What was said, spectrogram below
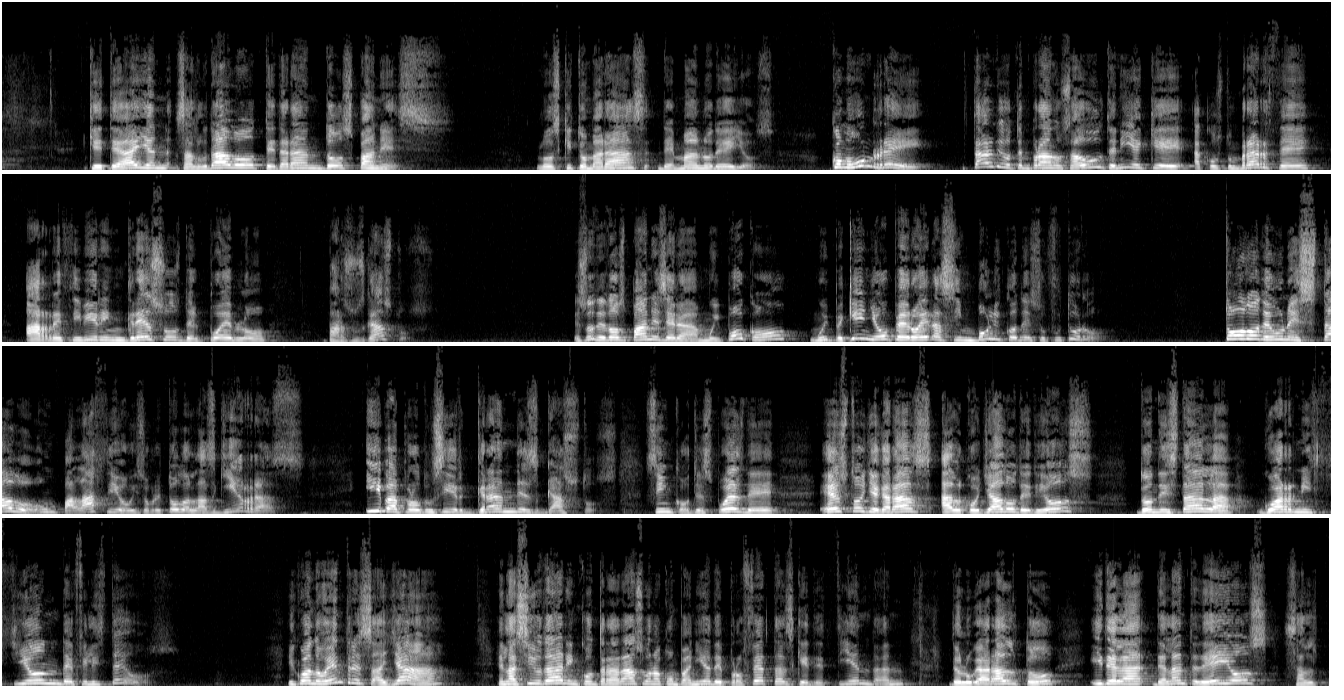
que te hayan saludado te darán dos panes, los que tomarás de mano de ellos. Como un rey, tarde o temprano Saúl tenía que acostumbrarse a recibir ingresos del pueblo para sus gastos. Eso de dos panes era muy poco, muy pequeño, pero era simbólico de su futuro todo de un estado, un palacio y sobre todo las guerras, iba a producir grandes gastos. Cinco, después de esto llegarás al collado de Dios, donde está la guarnición de filisteos. Y cuando entres allá, en la ciudad encontrarás una compañía de profetas que desciendan del lugar alto y de la, delante de ellos salterio,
